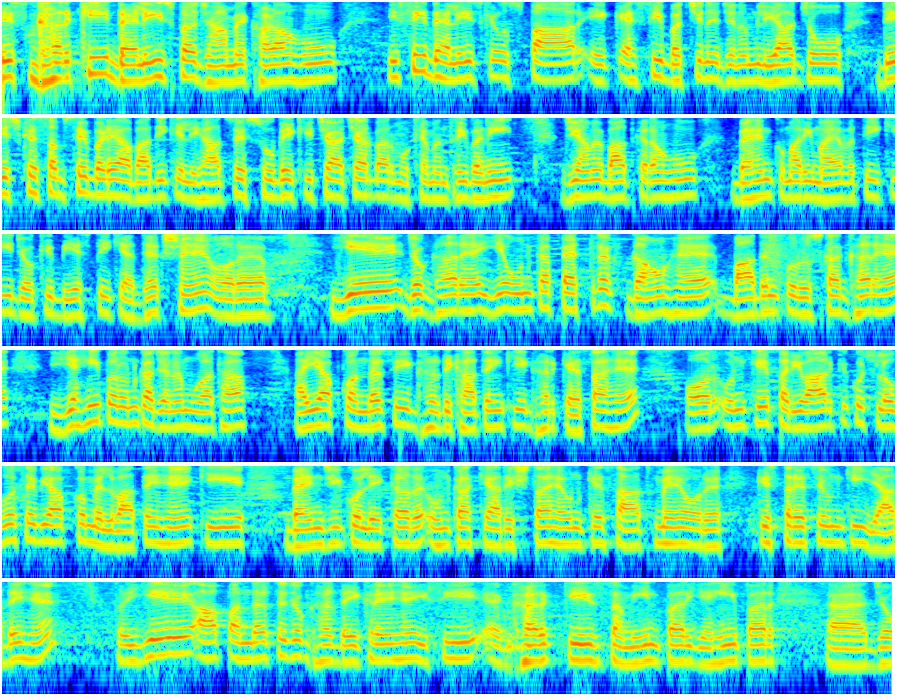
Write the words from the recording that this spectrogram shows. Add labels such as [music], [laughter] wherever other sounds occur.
इस घर की दहलीज पर जहाँ मैं खड़ा हूँ, इसी दहलीज के उस पार एक ऐसी बच्ची ने जन्म लिया जो देश के सबसे बड़े आबादी के लिहाज से सूबे की चार चार बार मुख्यमंत्री बनी। जी हाँ मैं बात कर रहा हूँ बहन कुमारी मायावती की, जो कि बीएसपी के अध्यक्ष हैं और ये जो घर है, ये उनका पैतृक गाँव है, बादलपुर उसका घर है। यहीं पर उनका जन्म हुआ था। आइए आपको अंदर से ये घर दिखाते हैं कि ये घर कैसा है और उनके परिवार के कुछ लोगों से भी आपको मिलवाते हैं कि बहन जी को लेकर उनका क्या रिश्ता है उनके साथ में और किस तरह से उनकी यादें हैं। तो ये आप अंदर से जो घर देख रहे हैं, इसी घर की ज़मीन पर, यहीं पर जो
